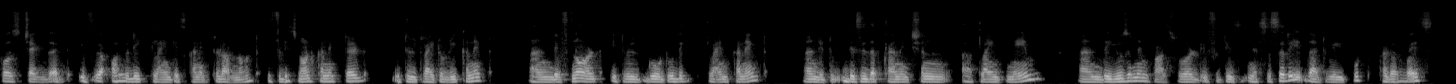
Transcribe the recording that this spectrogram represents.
first check that if already client is connected or not. If it is not connected, it will try to reconnect. And if not, it will go to the client connect. And it this is the connection uh, client name and the username password. If it is necessary, that we'll put, otherwise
